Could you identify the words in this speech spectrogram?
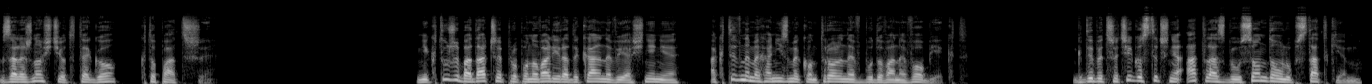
w zależności od tego, kto patrzy. Niektórzy badacze proponowali radykalne wyjaśnienie, aktywne mechanizmy kontrolne wbudowane w obiekt. Gdyby 3 stycznia Atlas był sondą lub statkiem,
